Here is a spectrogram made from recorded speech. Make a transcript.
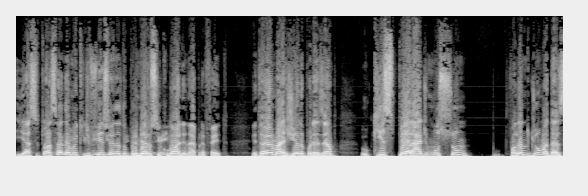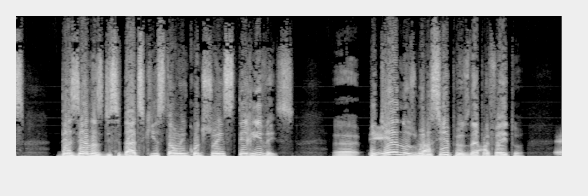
E a situação ainda é muito difícil ainda do primeiro ciclone, né, prefeito? Então eu imagino, por exemplo, o que esperar de Mussum. Falando de uma das dezenas de cidades que estão em condições terríveis. eh, pequenos Sim, municípios, né, tá. prefeito? É,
